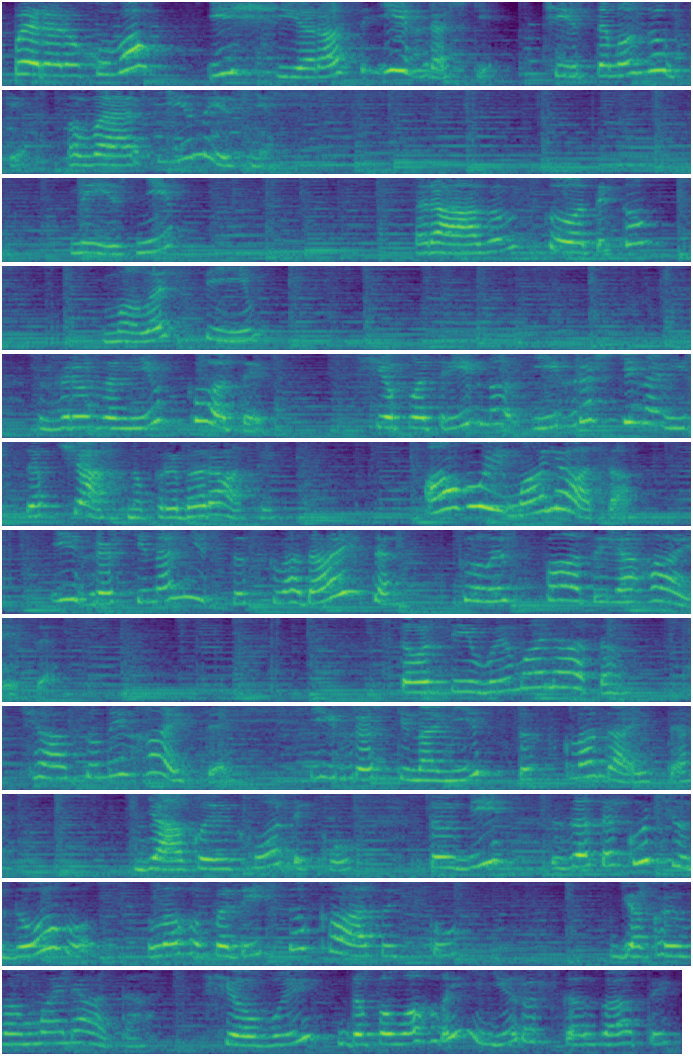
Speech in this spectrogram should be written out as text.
Перерахував і ще раз іграшки. Чистимо зубки, верхні і нижні. Нижні. Разом з котиком. Молодці. Зрозумів котик, що потрібно іграшки на місце вчасно прибирати. А ви, малята, іграшки на місце складаєте, коли спати лягаєте. Тож і ви, малята, часу не гайте, іграшки на місце складайте. Дякую, котику, тобі за таку чудову логопедичну казочку. Дякую вам, малята, що ви допомогли її розказати.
